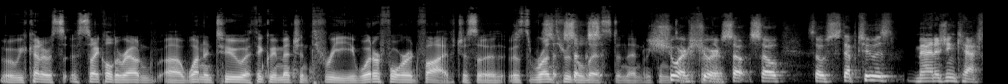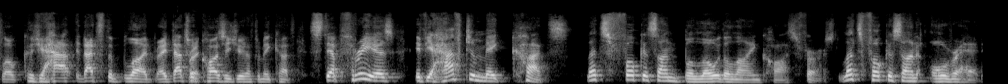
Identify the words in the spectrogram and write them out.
we kind of cycled around uh, one and two. I think we mentioned three. What are four and five? Just uh, let's run so, through so, the list, and then we can. Sure, sure. So, so, so step two is managing cash flow because you have that's the blood, right? That's what right. causes you to have to make cuts. Step three is if you have to make cuts, let's focus on below the line costs first. Let's focus on overhead.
